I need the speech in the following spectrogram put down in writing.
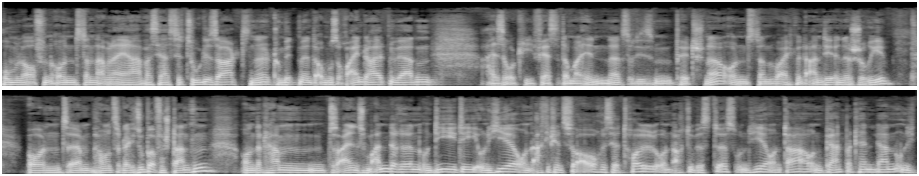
rumlaufen und dann aber naja, was hast du zugesagt, ne? Commitment auch muss auch eingehalten werden. Also okay, fährst du da mal hin, ne, zu diesem Pitch, ne? Und dann war ich mit Andy in der Jury und ähm, haben uns dann gleich super verstanden und dann haben das eine zum anderen und die Idee und hier und ach, die kennst du auch, ist ja toll und ach, du bist das und hier und da und Bernd mal kennenlernen und ich,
